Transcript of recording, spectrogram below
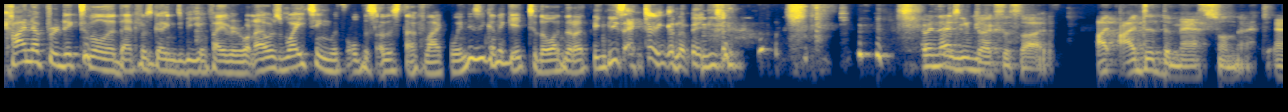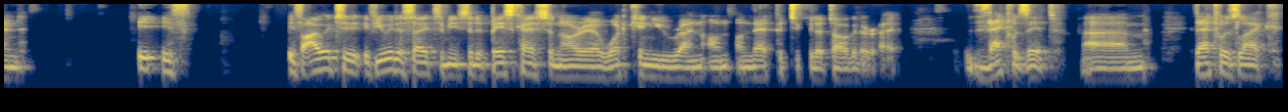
kind of predictable that that was going to be your favorite one. I was waiting with all this other stuff. Like, when is he going to get to the one that I think he's actually going to mention? I mean, That was that's gonna be- jokes aside. I, I did the maths on that, and if if I were to if you were to say to me, sort of best case scenario, what can you run on on that particular target array? That was it. Um, that was like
